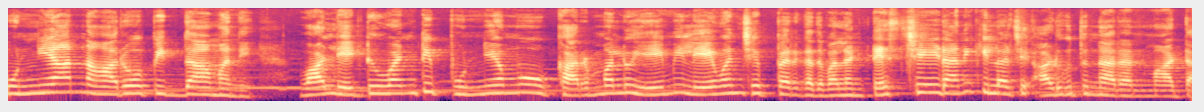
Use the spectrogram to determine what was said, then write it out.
పుణ్యాన్ని ఆరోపిద్దామని. వాళ్ళు ఎటువంటి పుణ్యము కర్మలు ఏమీ లేవని చెప్పారు కదా వాళ్ళని టెస్ట్ చేయడానికి ఇలా చే- అడుగుతున్నారన్నమాట.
